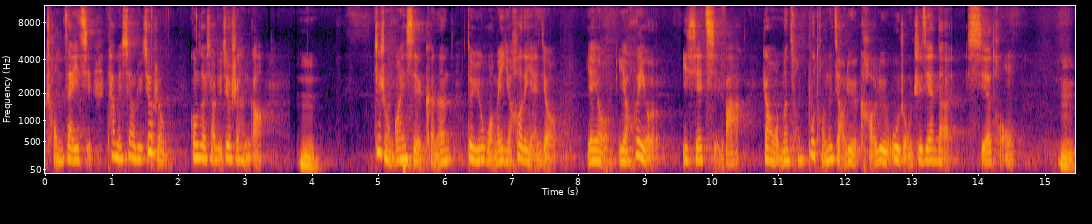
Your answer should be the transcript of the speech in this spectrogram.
虫在一起，他们效率就是工作效率就是很高。嗯这种关系可能对于我们以后的研究也有也会有一些启发，让我们从不同的角度考虑物种之间的协同。嗯，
